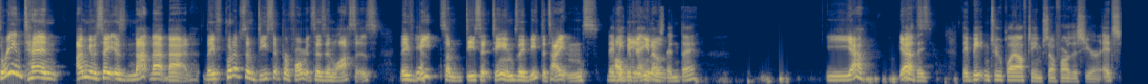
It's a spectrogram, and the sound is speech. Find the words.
three and ten, I'm going to say, is not that bad. They've put up some decent performances in losses. They've Yeah. beat some decent teams. They beat the Titans. They beat the albeit, Bengals, you know, didn't they? yeah, Yeah, yeah. they they've beaten two playoff teams so far this year. It's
